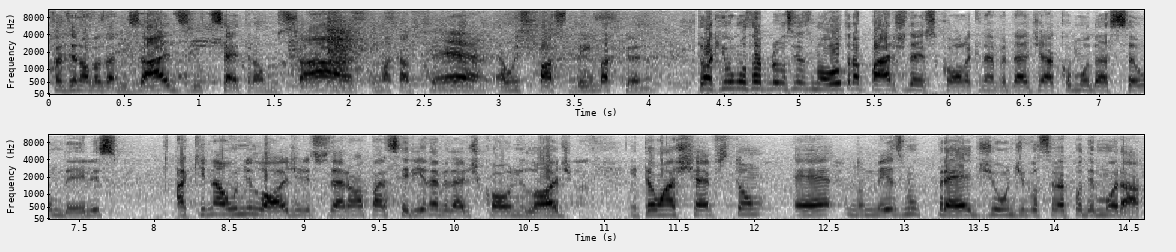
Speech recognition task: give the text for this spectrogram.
fazer novas amizades, etc. Almoçar, tomar café, é um espaço bem bacana. Então aqui eu vou mostrar para vocês uma outra parte da escola, que na verdade é a acomodação deles. Aqui na Unilodge, eles fizeram uma parceria, na verdade, com a Unilodge. Então a Shepstone é no mesmo prédio onde você vai poder morar.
